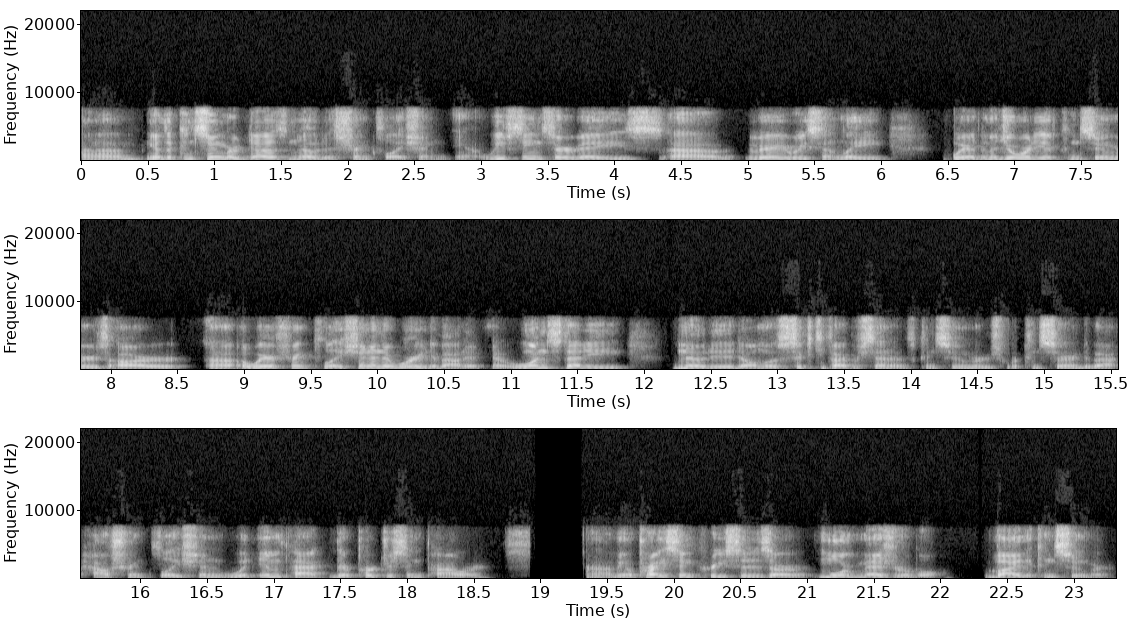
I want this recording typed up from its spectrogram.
Um, you know, the consumer does notice shrinkflation. You know, we've seen surveys uh, very recently where the majority of consumers are uh, aware of shrinkflation and they're worried about it. You know, one study noted almost 65% of consumers were concerned about how shrinkflation would impact their purchasing power. Um, you know, price increases are more measurable by the consumer,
